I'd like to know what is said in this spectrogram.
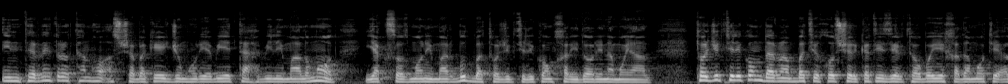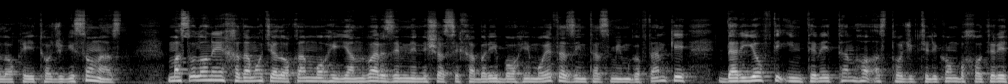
اینترنت را تنها از شبکه جمهوری تحویل معلومات یک سازمان مربوط به تاجیک تلکام خریداری نمایند. تاجیک تلکام در نوبت خود شرکت زیرتابه خدمات علاقه تاجیکستان است. مسئولان خدمات علاقه ماه ینور ضمن نشست خبری با حمایت از این تصمیم گفتند که دریافت اینترنت تنها از تاجیک تلکام به خاطر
